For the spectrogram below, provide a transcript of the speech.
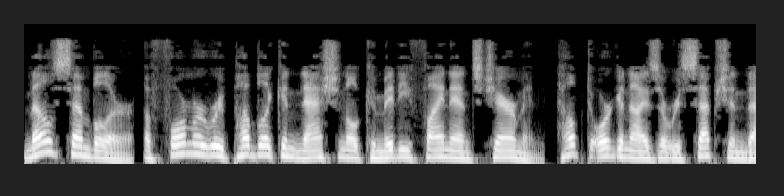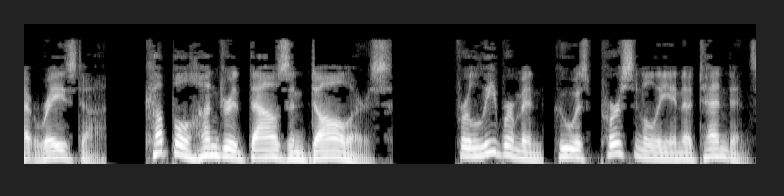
Mel Sembler, a former Republican National Committee finance chairman, helped organize a reception that raised a couple hundred thousand dollars for Lieberman, who was personally in attendance.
